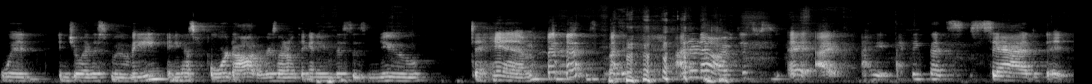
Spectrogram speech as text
would enjoy this movie. And he has four daughters. I don't think any of this is new to him. I don't know. I'm just, I, I, I think that's sad that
